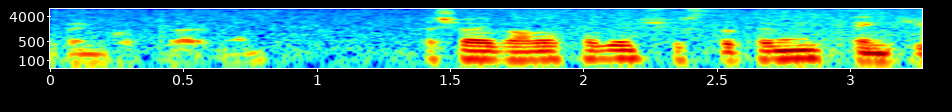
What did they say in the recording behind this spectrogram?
ওপেন করতে পারবেন। সবাই ভালো থাকবেন, সুস্থ থাকবেন। থ্যাংক ইউ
